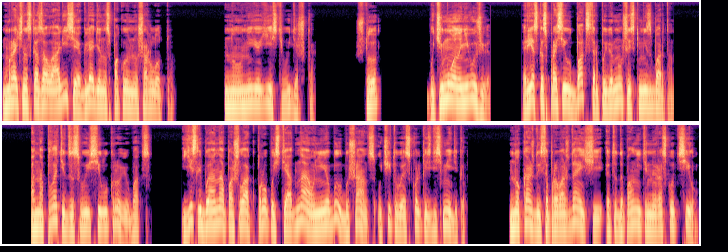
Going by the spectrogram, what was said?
Мрачно сказала Алисия, глядя на спокойную Шарлотту. Но у нее есть выдержка. Что? Почему она не выживет? Резко спросил Бакстер, повернувшись к мисс Бартон. Она платит за свою силу кровью, Бакс. Если бы она пошла к пропасти одна, у нее был бы шанс, учитывая, сколько здесь медиков. Но каждый сопровождающий – это дополнительный расход сил.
